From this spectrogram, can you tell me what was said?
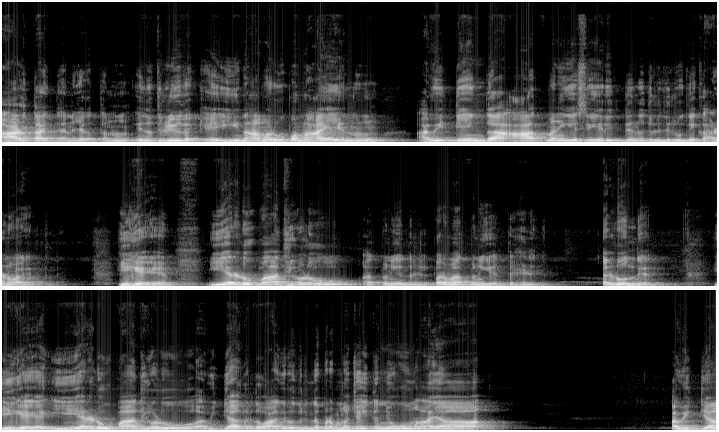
ಆಳ್ತಾ ಇದ್ದಾನೆ ಜಗತ್ತನ್ನು. ಎಂದು ತಿಳಿಯುವುದಕ್ಕೆ ಈ ನಾಮರೂಪ ಮಾಯೆಯನ್ನು ಅವಿದ್ಯೆಯಿಂದ ಆತ್ಮನಿಗೆ ಸೇರಿದ್ದೆಂದು ತಿಳಿದಿರುವುದೇ ಕಾರಣವಾಗಿರ್ತದೆ ಹೀಗೆ ಈ ಎರಡು ಉಪಾಧಿಗಳು ಆತ್ಮನಿಗೆ ಅಂದರೆ ಪರಮಾತ್ಮನಿಗೆ ಅಂತ ಹೇಳಿದ್ದು. ಎರಡು ಒಂದೇ ಹೀಗೆ ಈ ಎರಡು ಉಪಾಧಿಗಳು ಅವಿದ್ಯಾಕೃತವಾಗಿರುವುದರಿಂದ ಬ್ರಹ್ಮಚೈತನ್ಯವು ಮಾಯಾ, ಅವಿದ್ಯಾ,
